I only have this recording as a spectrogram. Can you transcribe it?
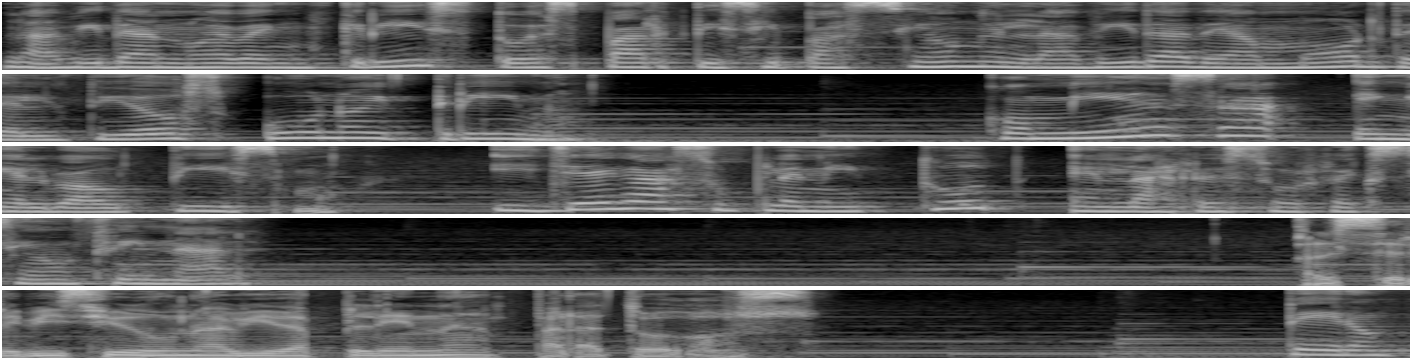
La vida nueva en Cristo es participación en la vida de amor del Dios uno y trino. Comienza en el bautismo y llega a su plenitud en la resurrección final. Al servicio de una vida plena para todos. Pero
